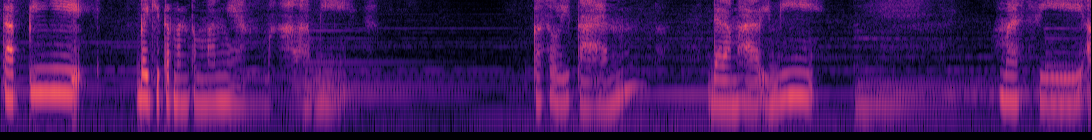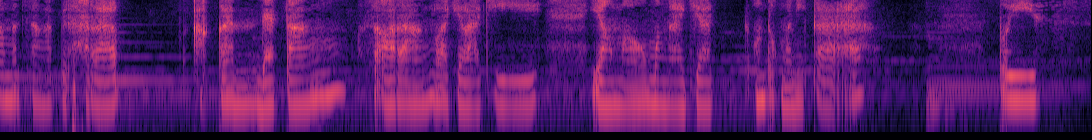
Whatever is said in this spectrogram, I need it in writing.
Tapi bagi teman-teman yang mengalami kesulitan dalam hal ini masih amat sangat berharap akan datang seorang laki-laki yang mau mengajak untuk menikah. Please,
